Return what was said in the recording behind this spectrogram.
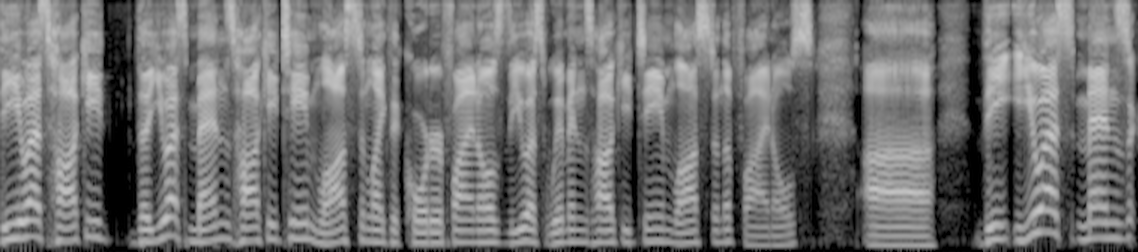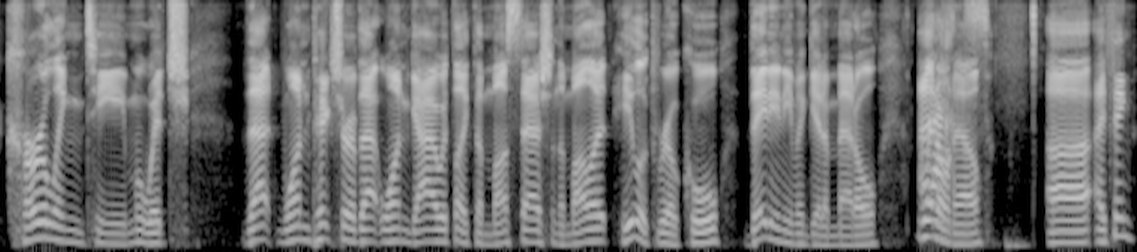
the U.S. hockey, the U.S. men's hockey team lost in like the quarterfinals. The U.S. women's hockey team lost in the finals. Uh, the U.S. men's curling team, which that one picture of that one guy with like the mustache and the mullet, he looked real cool. They didn't even get a medal. I don't know. Uh, I think.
